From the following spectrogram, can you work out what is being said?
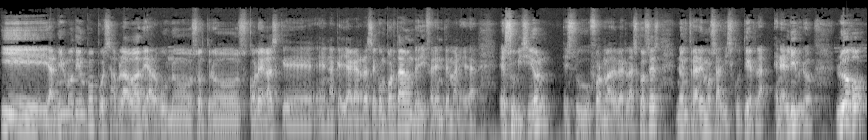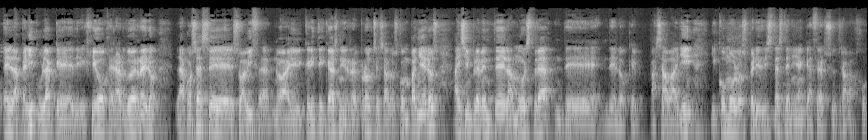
y al mismo tiempo pues hablaba de algunos otros colegas que en aquella guerra se comportaron de diferente manera. Es su visión, es su forma de ver las cosas, no entraremos a discutirla en el libro. Luego, en la película que dirigió Gerardo Herrero, la cosa se suaviza, no hay críticas ni reproches a los compañeros, hay simplemente la muestra de, lo que pasaba allí y cómo los periodistas tenían que hacer su trabajo.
